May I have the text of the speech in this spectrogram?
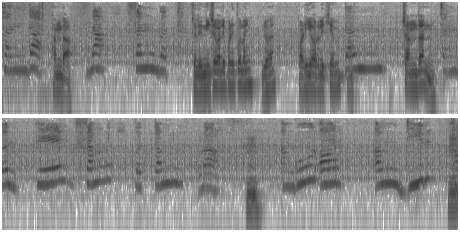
फंदा। फंदा। ना संगत। चलिए नीचे वाली पढ़ी तो लाइन जो है पढ़िए और लिखिए में हाँ। चंदन। चंदन के संग पतंग उड़ा। हम्म। अंजीर हम्म।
